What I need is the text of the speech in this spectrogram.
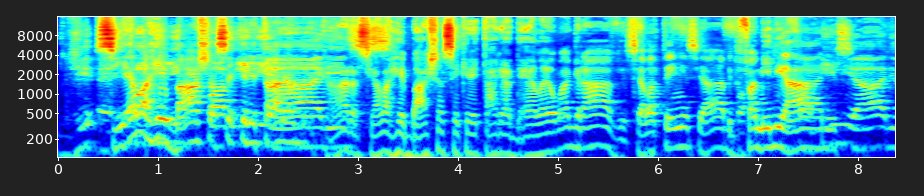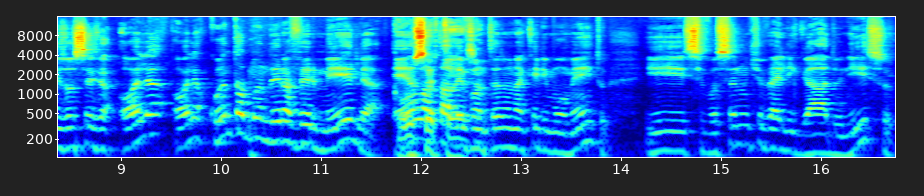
de- Se é, ela famili- rebaixa a secretária. Cara, se ela rebaixa a secretária dela é uma grave. Se ela tem esse hábito, familiares. Familiares, ou seja, olha, olha quanta bandeira vermelha Com ela está levantando naquele momento. E se você não tiver ligado nisso,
